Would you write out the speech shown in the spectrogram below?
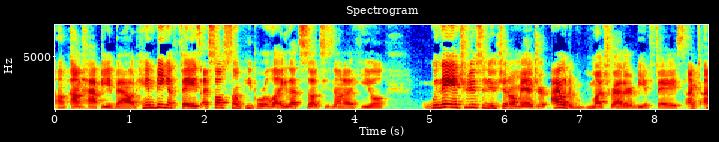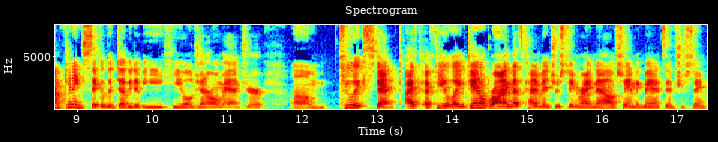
Um, I'm happy about him being a face. I saw some people were like, "That sucks. He's not a heel." When they introduce a new general manager, I would much rather be a face. I'm, I'm getting sick of the WWE heel general manager um, to extent. I, I feel like Daniel Bryan, that's kind of interesting right now. Shane McMahon, it's interesting.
